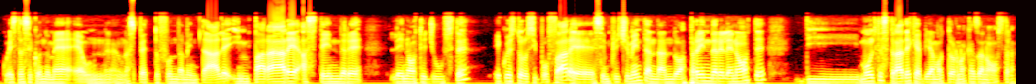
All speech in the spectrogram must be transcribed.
questo secondo me è un, un aspetto fondamentale, imparare a stendere le note giuste. E questo lo si può fare semplicemente andando a prendere le note di molte strade che abbiamo attorno a casa nostra.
